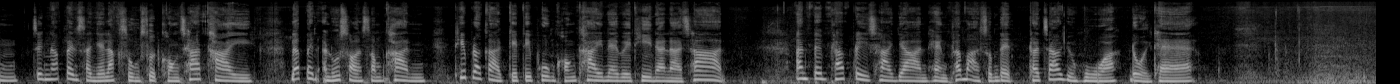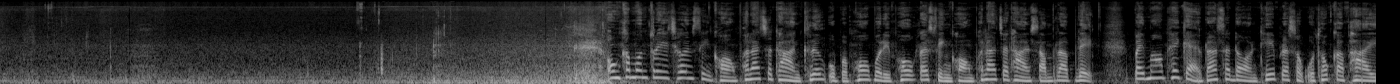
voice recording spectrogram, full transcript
งจึงนับเป็นสัญลักษณ์สูงสุดของชาติไทย และเป็นอนุสรณ์สำคัญที่ประกาศเกียรติภูมิของไทยในเวทีนานาชาติ อันเป็นพระปรีชาญาณแห่งพระบาทสมเด็จพระเจ้าอยู่หัวโดยแท้องคมนตรีเชิญสิ่งของพระราชทานเครื่องอุปโภคบริโภคและสิ่งของพระราชทานสำหรับเด็ก ไปมอบให้แก่ราษฎรที่ประสบอุทกภัย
